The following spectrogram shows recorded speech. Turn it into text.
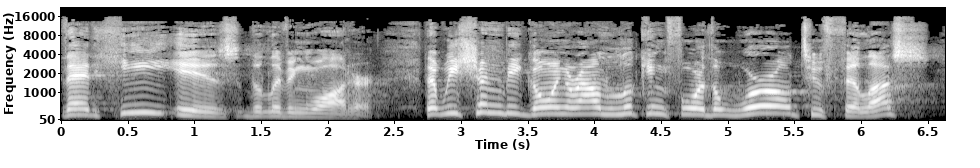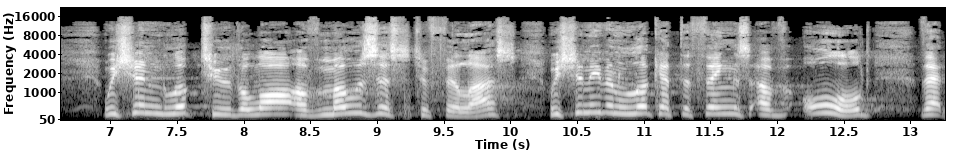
that he is the living water. That we shouldn't be going around looking for the world to fill us. We shouldn't look to the law of Moses to fill us. We shouldn't even look at the things of old that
